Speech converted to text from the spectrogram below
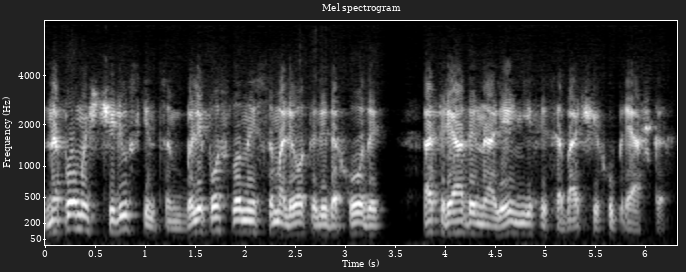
На помощь челюскинцам были посланы самолеты, ледоходы, отряды на оленьих и собачьих упряжках.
